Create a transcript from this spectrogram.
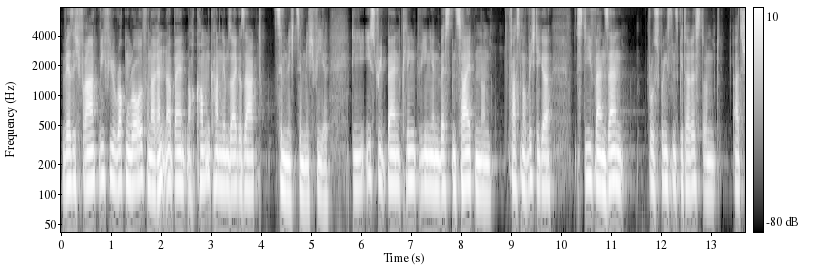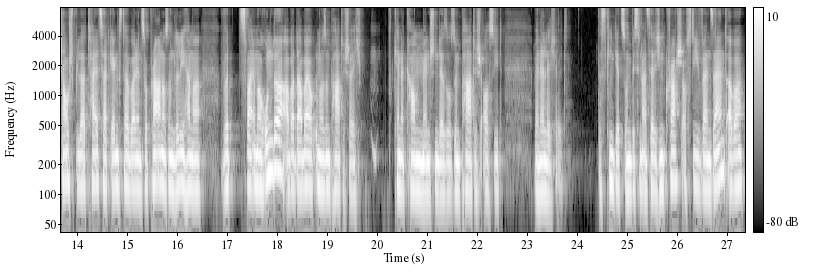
wer sich fragt, wie viel Rock'n'Roll von der Rentnerband noch kommen kann, dem sei gesagt, ziemlich, ziemlich viel. Die E Street Band klingt wie in ihren besten Zeiten und fast noch wichtiger, Steve Van Zandt, Bruce Springsteens Gitarrist und als Schauspieler Teilzeitgangster bei den Sopranos und Lilyhammer, wird zwar immer runder, aber dabei auch immer sympathischer. Ich kenne kaum einen Menschen, der so sympathisch aussieht, wenn er lächelt. Das klingt jetzt so ein bisschen, als hätte ich einen Crush auf Steve Van Zandt, aber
